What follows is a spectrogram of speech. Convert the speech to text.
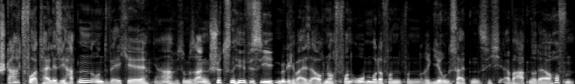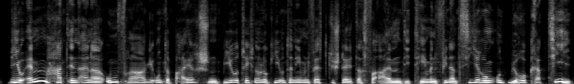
Startvorteile sie hatten und welche, ja, wie soll man sagen, Schützenhilfe sie möglicherweise auch noch von oben oder von, von Regierungsseiten sich erwarten oder erhoffen. BioM hat in einer Umfrage unter bayerischen Biotechnologieunternehmen festgestellt, dass vor allem die Themen Finanzierung und Bürokratie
